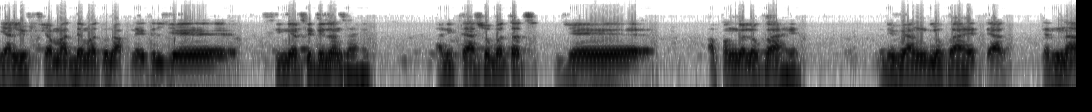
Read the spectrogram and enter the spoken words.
या लिफ्टच्या माध्यमातून आपल्या येथील जे सिनियर सिटीजन्स आहेत आणि त्यासोबतच जे अपंग लोक आहेत दिव्यांग लोक आहेत त्या त्यांना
